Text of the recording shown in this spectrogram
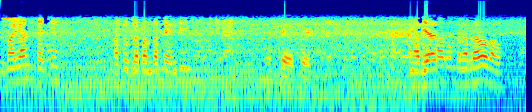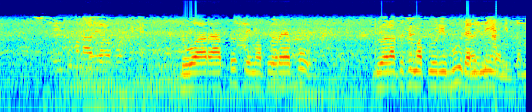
lumayan size-nya. Masuk 18 cm. Oke oke. Kena Dia berapa, Bang? kena berapa bang? Itu kena. Dua ratus lima puluh ribu. 250 ribu dan ini yang hitam.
